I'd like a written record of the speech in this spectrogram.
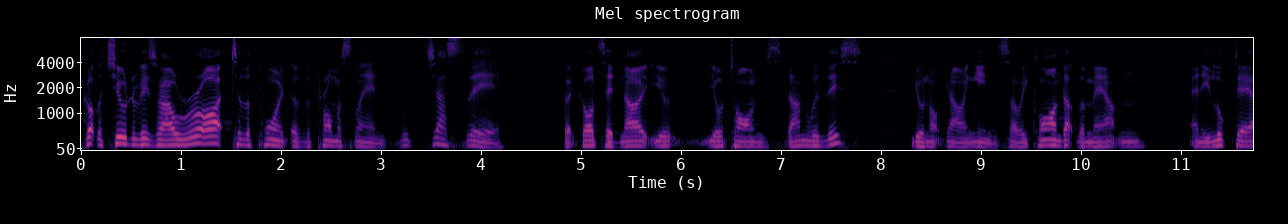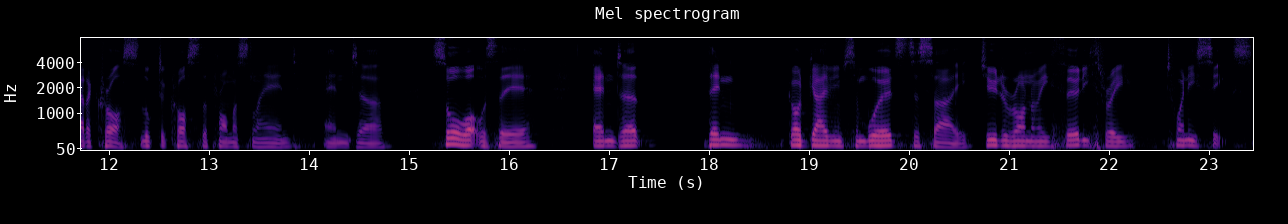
got the children of Israel right to the point of the promised land. We're just there, but God said, "No, you, your time's done with this you're not going in. So he climbed up the mountain and he looked out across, looked across the promised land and uh, saw what was there. And uh, then God gave him some words to say Deuteronomy 33 26.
